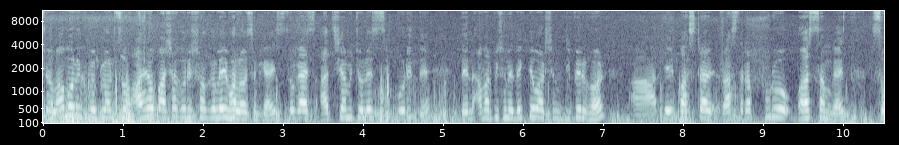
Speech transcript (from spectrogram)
আসসালামু আলাইকুম এভরিওয়ান সো আই হোপ আশা করি সকলেই ভালো আছেন গাইস তো গাইস আজকে আমি চলে এসেছি পরিতে দেন আমার পিছনে দেখতে পাচ্ছেন দ্বীপের ঘর। আর এই পাঁচটার রাস্তাটা পুরো আসাম গাইস সো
